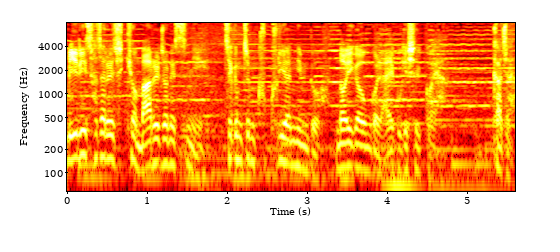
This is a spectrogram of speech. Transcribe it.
미리 사자를 시켜 말을 전했으니 지금쯤 쿠쿠리아님도 너희가 온 걸 알고 계실 거야. 가자.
